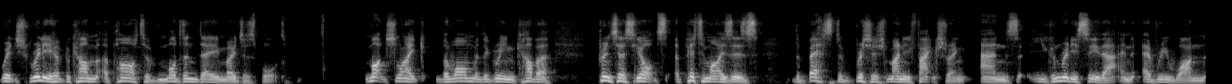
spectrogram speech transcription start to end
which really have become a part of modern day motorsport. Much like the one with the green cover, Princess Yachts epitomizes the best of British manufacturing, and you can really see that in every one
